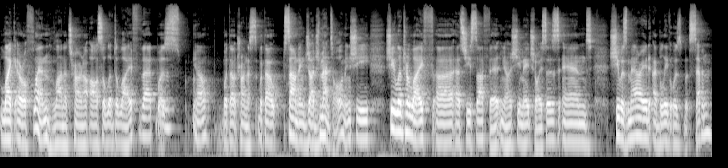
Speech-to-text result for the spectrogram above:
like Errol Flynn, Lana Turner also lived a life that was, you know, without trying to without sounding judgmental. I mean, she she lived her life uh, as she saw fit. You know, she made choices, and she was married. I believe it was what, seven,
